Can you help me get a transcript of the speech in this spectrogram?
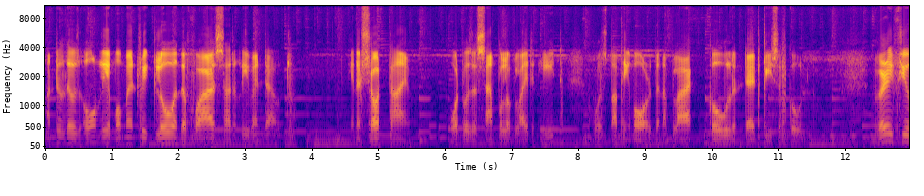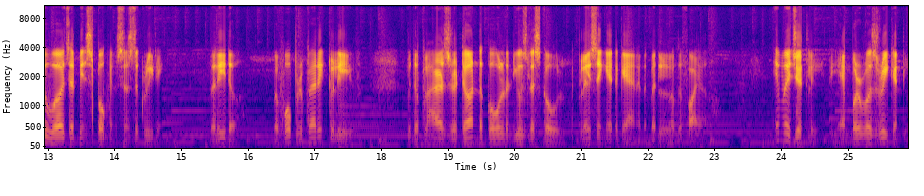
until there was only a momentary glow and the fire suddenly went out. In a short time, what was a sample of light and heat was nothing more than a black, cold, and dead piece of coal. Very few words had been spoken since the greeting. The leader, before preparing to leave, with the pliers returned the cold and useless coal, placing it again in the middle of the fire. Immediately, the ember was rekindled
